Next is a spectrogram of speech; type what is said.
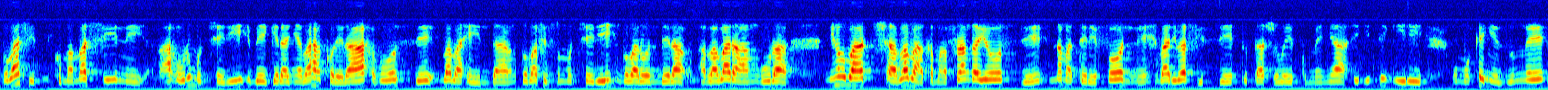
ngo bashize ku mamashini ahura umuceri begeranya abahakorera bose babahenda ngo bafise umuceri ngo barondera ababarangura niho baca babaka amafaranga yose n'amatelefone bari bafise tutashoboye kumenya igitigiri umukenyezi umwe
